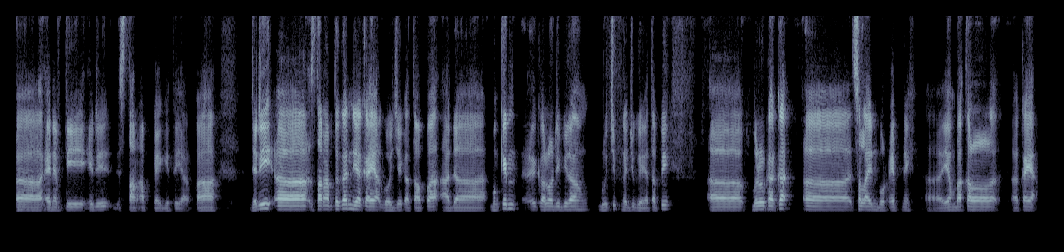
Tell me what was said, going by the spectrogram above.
uh, NFT ini startup kayak gitu ya. Uh, jadi uh, startup itu kan dia kayak Gojek atau apa ada mungkin kalau dibilang blue chip nggak juga ya, tapi uh, menurut kakak uh, selain Bored Ape nih uh, yang bakal uh, kayak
